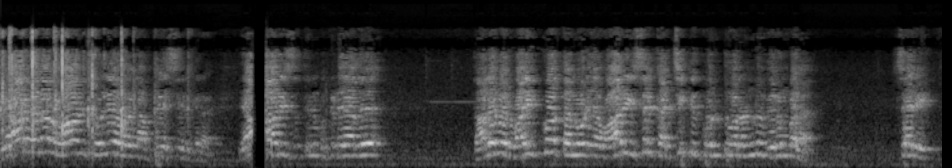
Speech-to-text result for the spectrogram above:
யார் வேணாலும் வான்னு சொல்லி அவரை நான் பேசியிருக்கிறேன். யார் வாரிசு திணிப்பு கிடையாது. தலைவர் வைகோ தன்னுடைய வாரிசை கட்சிக்கு கொண்டு வரணும்னு விரும்பல. சரி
